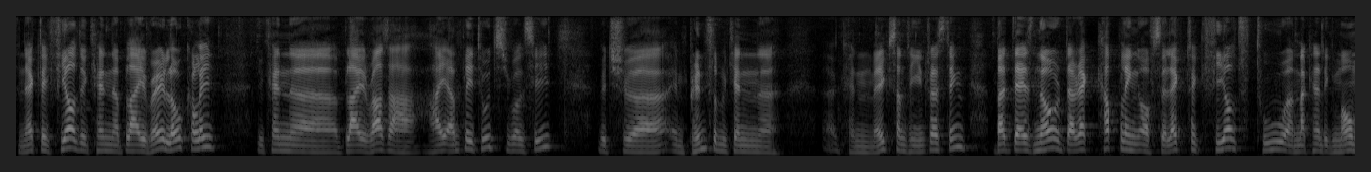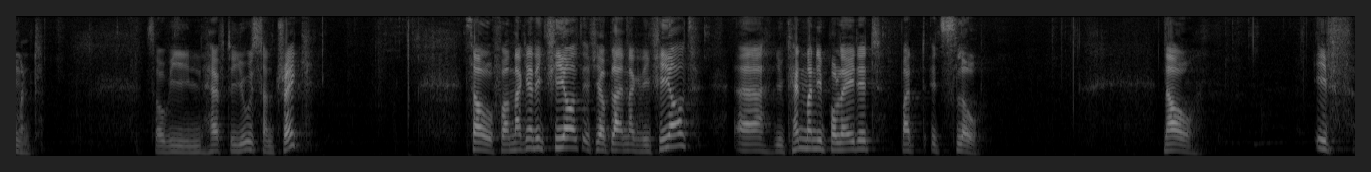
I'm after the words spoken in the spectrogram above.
An electric field you can apply very locally. You can uh, apply rather high amplitudes, you will see, which uh, in principle can, uh, can make something interesting. But there's no direct coupling of the electric field to a magnetic moment. So we have to use some trick. So for a magnetic field, if you apply magnetic field, uh, you can manipulate it, but it's slow. Now, if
